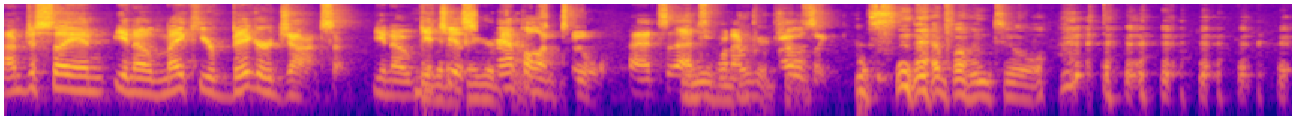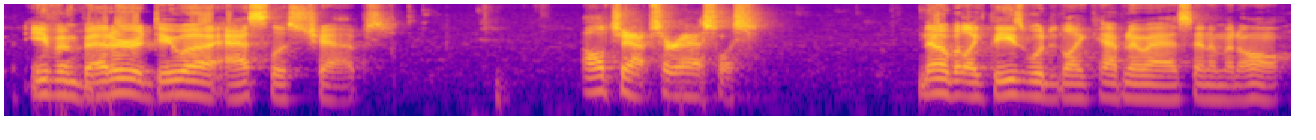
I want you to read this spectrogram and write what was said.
I'm just saying, you know, make your bigger Johnson. You know, Make get it you a a snap-on tool. That's that's what I'm proposing. Snap on tool. Even better, do uh, assless chaps. All chaps are assless. No, but like these would like have no ass in them at all.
